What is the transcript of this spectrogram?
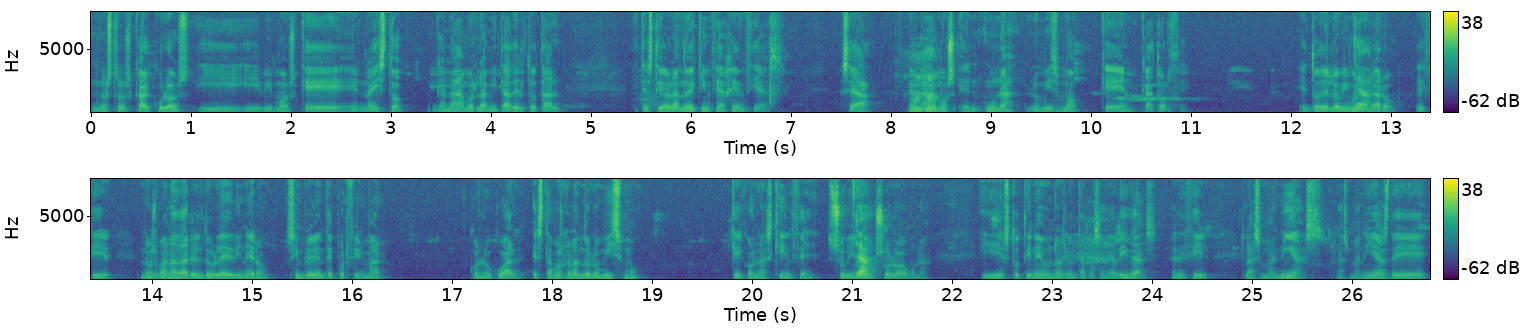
nuestros cálculos y, vimos que en iStock ganábamos la mitad del total. Y te estoy hablando de 15 agencias. O sea, ganábamos en una lo mismo que en 14. Entonces lo vimos claro. Es decir, nos van a dar el doble de dinero simplemente por firmar. Con lo cual estamos ganando lo mismo que con las 15 subiendo solo a una. Y esto tiene unas ventajas añadidas. Es decir, las manías, las manías de,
